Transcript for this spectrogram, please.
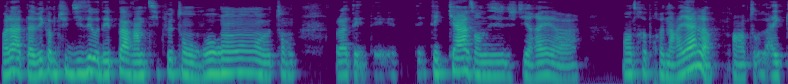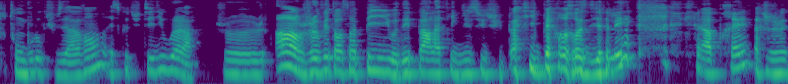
voilà, tu avais, comme tu disais au départ, un petit peu ton ronron, euh, ton, voilà, tes, tes, cases, je dirais, euh, entrepreneuriales, avec tout ton boulot que tu faisais avant. Est-ce que tu t'es dit, oulala, je, un, je vais dans un pays, au départ, l'Afrique du Sud, je suis pas hyper heureuse d'y aller. Et après, je,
